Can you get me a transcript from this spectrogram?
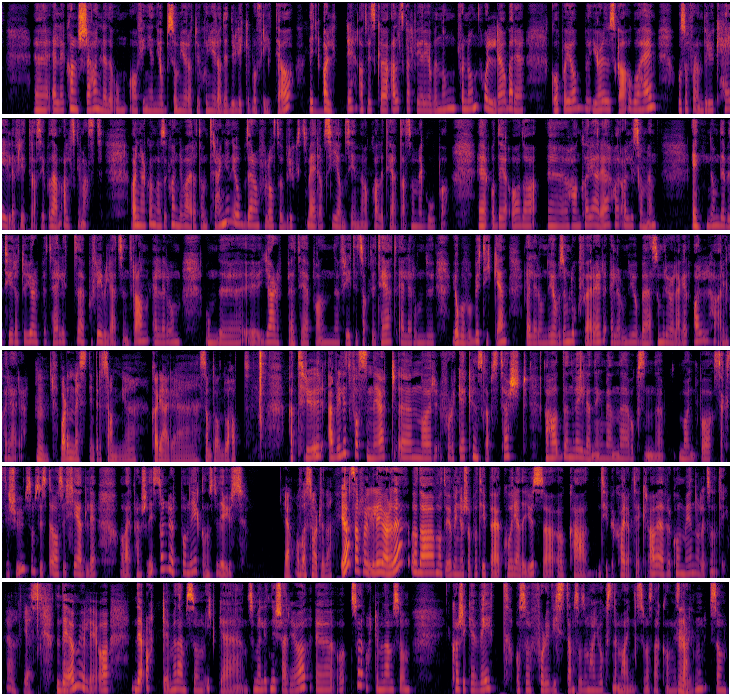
Eh, eller kanskje handler det om å finne en jobb som gjør at du kan gjøre det du liker på fritida òg. Det er ikke alltid at vi skal elske alt vi gjør i jobben. For noen holder det å bare gå på jobb, gjør det du skal, og gå hjem, og så får de bruke hele fritida si på det de elsker mest. Andre ganger så kan det være at de trenger en jobb der de får lov til å bruke mer av sidene sine og kvaliteter som de er gode på. Eh, og det å da eh, ha en karriere har alle sammen. Enten om det betyr at du hjelper til litt eh, på frivillighetssentralen, eller om, om du eh, hjelper til på en fritidsaktivitet, eller om du jobber på butikken, eller om du jobber som lokfører, eller om du jobber som rørlegger. Alle har en karriere. Mm. Hva er den mest interessante karrieresamtalen du har hatt? Jeg tror jeg blir litt fascinert eh, når folk er kunnskapstørst. Jeg hadde en veiledning med en voksen mann på 67 som syntes det var så kjedelig å være pensjonist, så han lurte på om det gikk an å studere juss. Ja, og hva svarte du da? Ja, selvfølgelig gjør det det. Og da måtte vi begynne å se på type hvor er det juss, og, hva type karakterkrav er det for å komme inn, og litt sånne ting. Ja, yes. Det er jo mulig. Og det er artig med dem som ikke som er litt nysgjerrige òg. Og så er det artig med dem som kanskje ikke vet, og så får du visst dem, sånn som han voksne mannen som jeg snakka om i starten, mm. som,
